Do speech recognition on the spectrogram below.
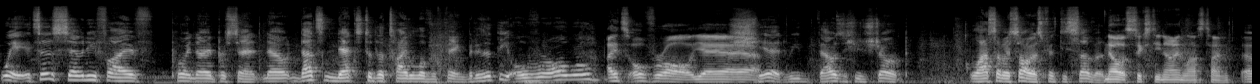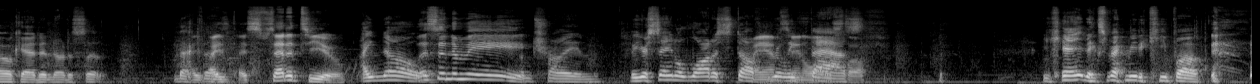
Wait, it says seventy-five point nine percent. Now that's next to the title of the thing, but is it the overall world? It's overall, yeah, yeah, Shit, we that was a huge jump. Last time I saw it was fifty-seven. No, it's 69 last time. Oh, okay, I didn't notice it. Back I, then. I, I said it to you. I know. Listen to me. I'm trying. But you're saying a lot of stuff I am really saying a lot fast. of stuff. You can't expect me to keep up.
